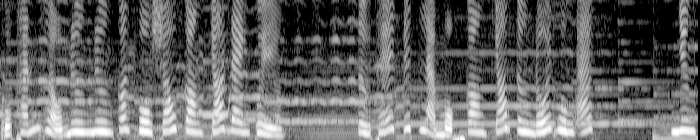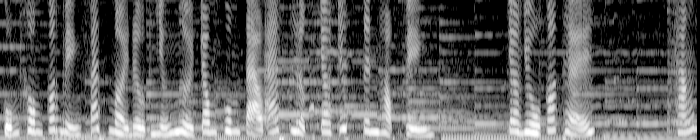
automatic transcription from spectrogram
của Thánh Hậu Nương Nương có vô số con chó đang quỳ. Từ thế tiếp là một con chó tương đối hung ác. Nhưng cũng không có biện pháp mời được những người trong cung tạo áp lực cho trích tinh học viện. Cho dù có thể, Hắn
